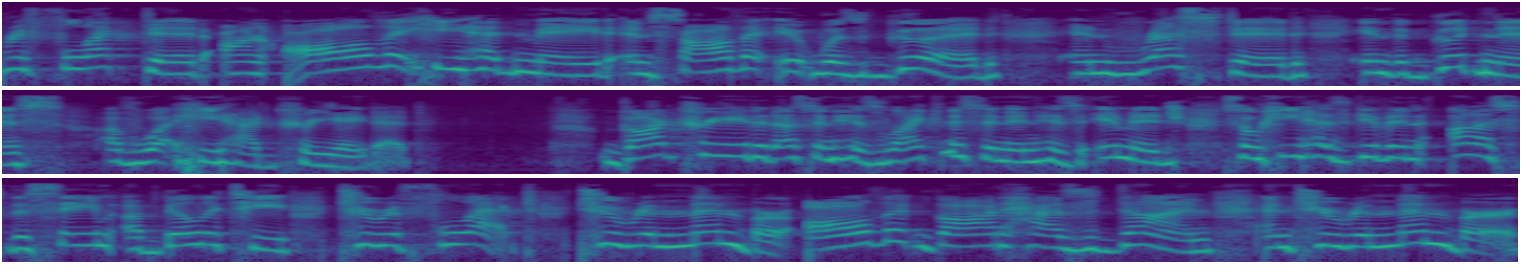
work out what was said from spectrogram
reflected on all that he had made and saw that it was good and rested in the goodness of what he had created. God created us in His likeness and in His image, so He has given us the same ability to reflect, to remember all that God has done, and to remember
